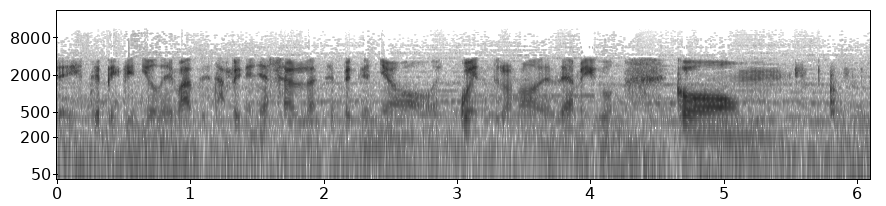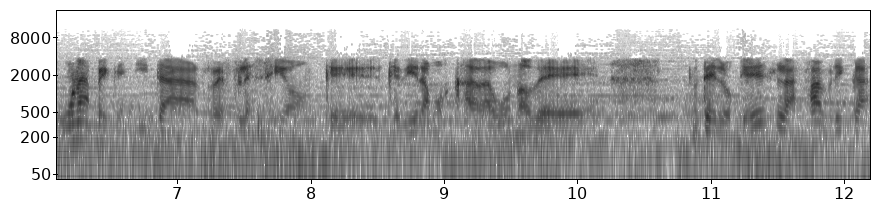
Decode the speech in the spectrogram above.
este pequeño debate, esta pequeña charla, este pequeño encuentro ¿no? de, amigos con una pequeñita reflexión que, que diéramos cada uno de, de lo que es la fábrica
